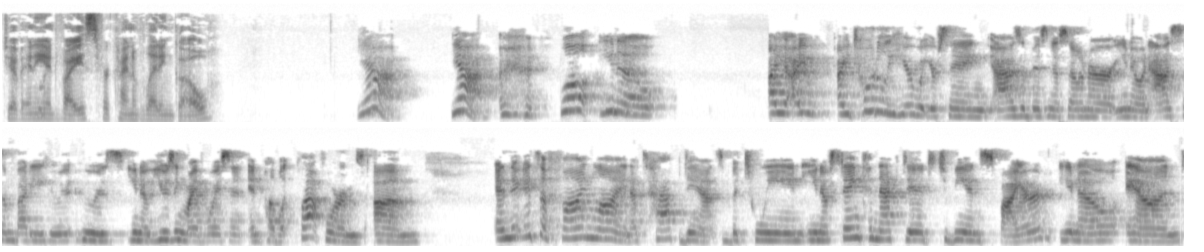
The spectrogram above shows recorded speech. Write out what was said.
do you have any advice for kind of letting go Yeah, yeah. well, you know, I, I I totally hear what you're saying as a business owner, you know, and as somebody who who is you know using my voice in, in public platforms. Um, and it's a fine line, a tap dance between you know staying connected to be inspired, you know, and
